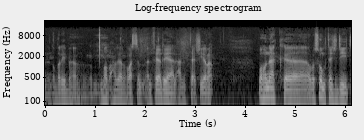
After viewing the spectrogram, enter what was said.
لأن الضريبه وضعها غير الرسم 2000 ريال على التأشيرة. وهناك آه، رسوم تجديد.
